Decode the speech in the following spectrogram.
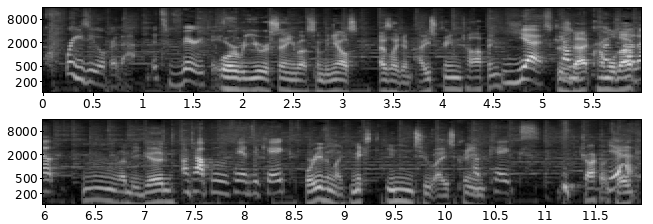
crazy over that. It's very tasty. Or what you were saying about something else as like an ice cream topping. Yes. Just that crumbled up. That up. Mm, that'd be good. On top of a fancy cake. Or even like mixed into ice cream. Cupcakes. Chocolate yeah. cake.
